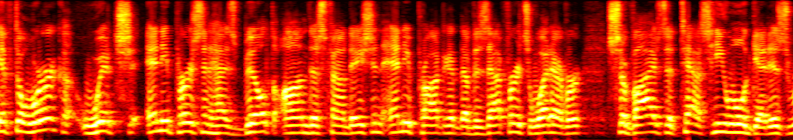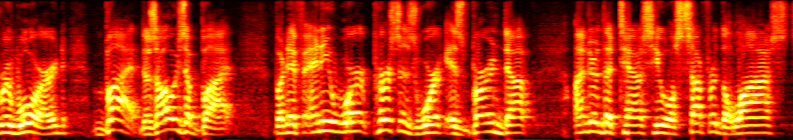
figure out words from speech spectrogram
If the work which any person has built on this foundation, any product of his efforts, whatever, survives the test, he will get his reward. But, there's always a but, but if any work, person's work is burned up under the test, he will suffer the loss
